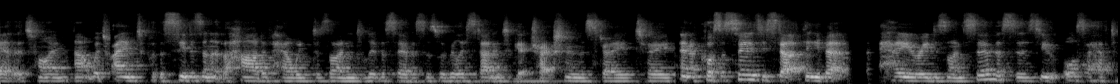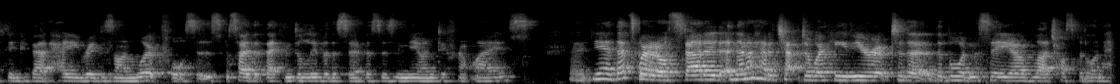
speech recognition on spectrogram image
at the time, uh, which aimed to put the citizen at the heart of how we design and deliver services, were really starting to get traction in Australia too. And of course, as soon as you start thinking about how you redesign services, you also have to think about how you redesign workforces so that they can deliver the services in new and different ways. So, yeah, that's where it all started. And then I had a chapter working in Europe to the, the board and the CEO of large hospital and health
